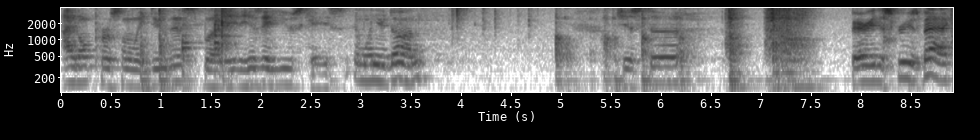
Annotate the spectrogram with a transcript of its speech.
I don't personally do this, but it is a use case. And when you're done, just uh, bury the screws back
